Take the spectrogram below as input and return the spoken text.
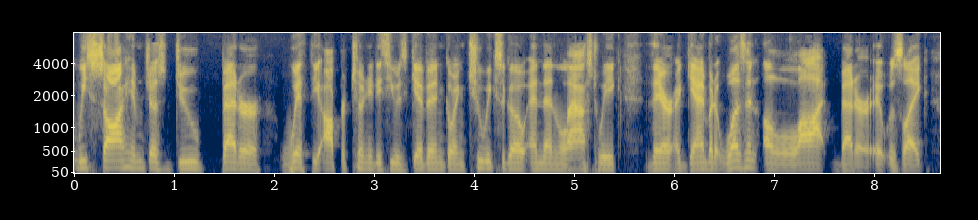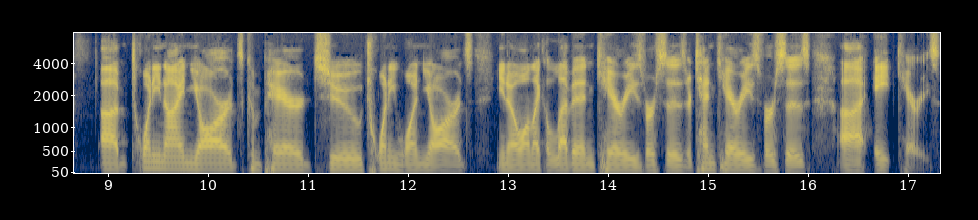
we saw him just do better with the opportunities he was given going two weeks ago and then last week there again, but it wasn't a lot better. It was like um, 29 yards compared to 21 yards, you know, on like 11 carries versus or 10 carries versus uh, eight carries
